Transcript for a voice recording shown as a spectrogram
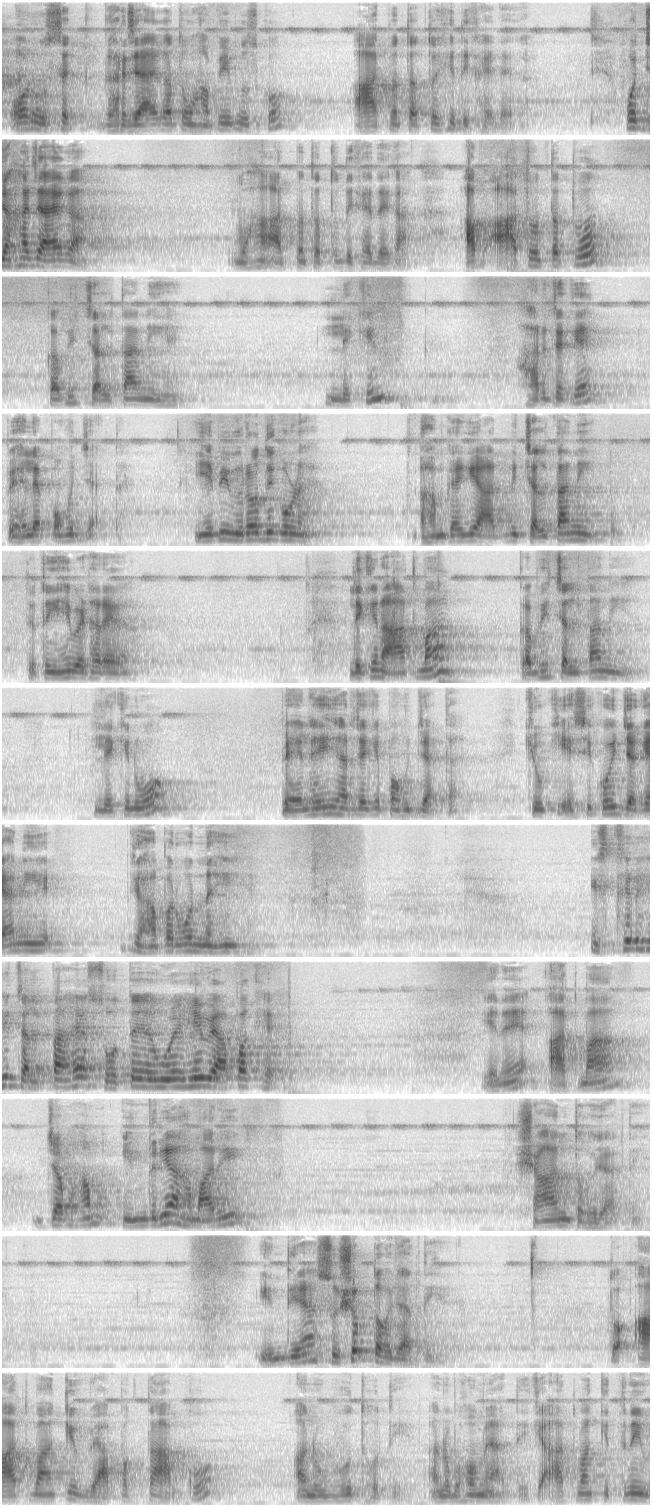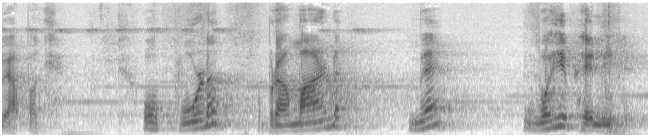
और उससे घर जाएगा तो वहाँ पे भी उसको आत्म तत्व ही दिखाई देगा। वो जहाँ जाएगा, वहाँ आत्म तत्व दिखाई देगा। अब आत्म तत्व कभी चलता नहीं है। लेकिन हर जगह पहले पहुँच जाता है। ये भी विरोधी गुण है। हम कहेंगे, आदमी चलता नहीं तो तो यहीं बैठा रहेगा। लेकिन आत्मा कभी चलता नहीं है। लेकिन वो पहले ही हर जगह पहुँच जाता है, क्योंकि ऐसी कोई जगह नहीं है जहाँ पर वो नहीं है। स्थिर ही चलता है, सोते हुए ही व्यापक है। यानी आत्मा, जब हम इंद्रियाँ हमारी शांत हो जाती हैं। इंद्रियाँ सुषुप्त हो जाती हैं। तो आत्मा की व्यापकता आपको अनुभूत होती है, अनुभव में आती है कि आत्मा कितनी व्यापक है। वो पूर्ण ब्रह्मांड में वही फैली है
